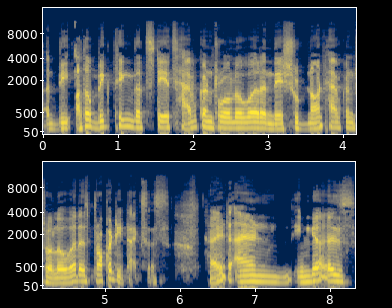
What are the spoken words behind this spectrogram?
uh, the other big thing that states have control over and they should not have control over is property taxes right? And india is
